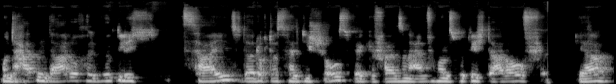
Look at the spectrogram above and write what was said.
und hatten dadurch halt wirklich Zeit, dadurch, dass halt die Shows weggefallen sind, einfach uns wirklich darauf ja,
